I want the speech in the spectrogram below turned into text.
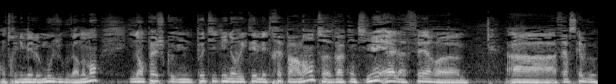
entre guillemets le moule du gouvernement, il n'empêche qu'une petite minorité mais très parlante va continuer elle à faire euh, à, à faire ce qu'elle veut.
